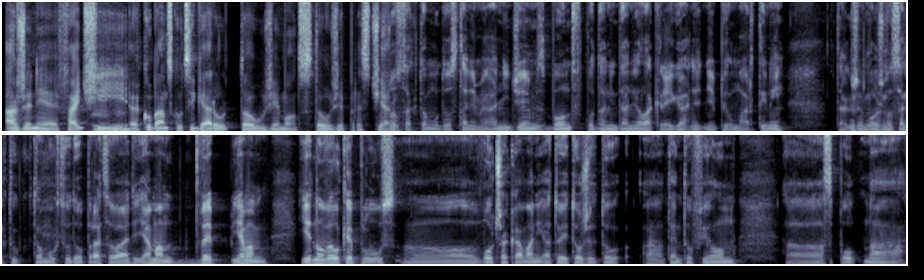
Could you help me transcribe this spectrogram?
a že nie fajčí mm-hmm. kubánsku cigaru, to už je moc, to už je pres čiaru. sa k tomu dostaneme. Ani James Bond v podaní Daniela Craiga hneď nepil Martiny, takže možno sa k tomu chcú dopracovať. Ja mám, dve, ja mám jedno veľké plus uh, v očakávaní a to je to, že to, uh, tento film uh, spol, na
